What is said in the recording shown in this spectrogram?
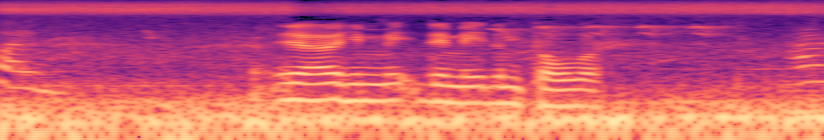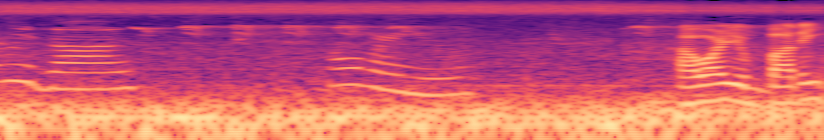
5... Yeah, he made they made them taller. Hi Rizal. How are you? How are you, buddy?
